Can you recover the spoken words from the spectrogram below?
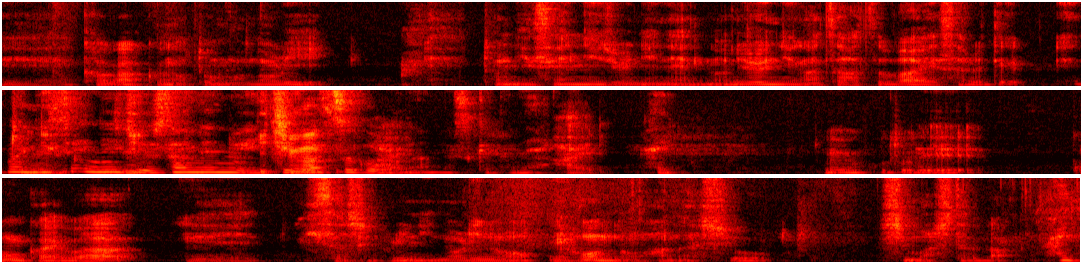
えー科学の友のり、えー、と2022年の12月発売されて、えーとまあ、に2023年の1 1月号はいなんですけどね。はい。はいということで今回は、えー久しぶりにのりの絵本のお話をしましたが、はい。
